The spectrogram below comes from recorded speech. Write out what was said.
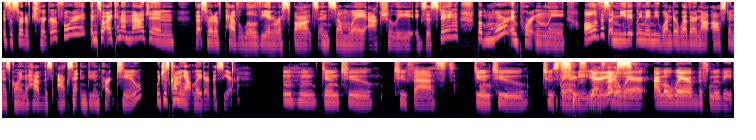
is a sort of trigger for it. And so I can imagine that sort of Pavlovian response in some way actually actually existing. But more importantly, all of this immediately made me wonder whether or not Austin is going to have this accent in Dune Part 2, which is coming out later this year. Mm-hmm. Dune 2, too fast. Dune 2, too sandy. yes, I'm aware. I'm aware of this movie.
